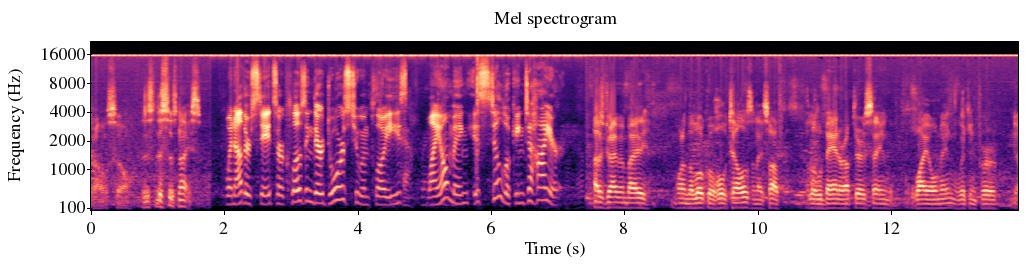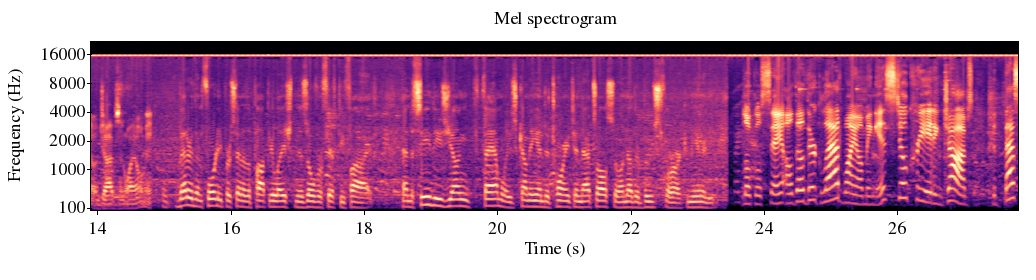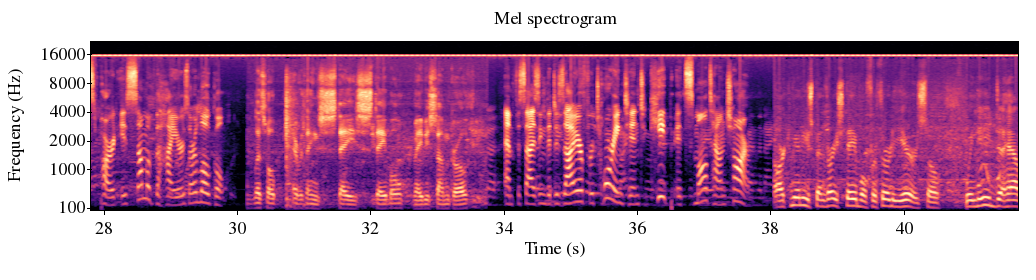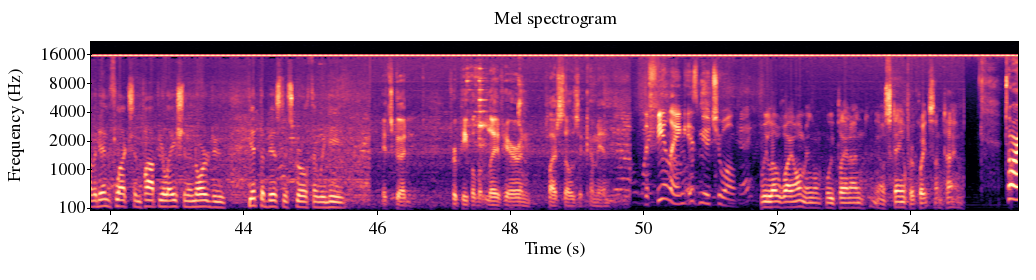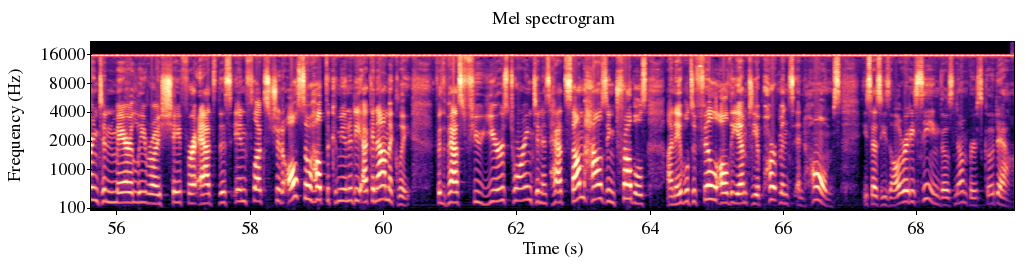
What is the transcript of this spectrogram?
You know, so this, this is nice. When other states are closing their doors to employees, Wyoming is still looking to hire. I was driving by one of the local hotels and I saw a little banner up there saying Wyoming, looking for you know jobs in Wyoming. Better than 40% of the population is over 55. And to see these young families coming into Torrington, that's also another boost for our community. Locals say although they're glad Wyoming is still creating jobs, the best part is some of the hires are local. Let's hope everything stays stable, maybe some growth. Emphasizing the desire for Torrington to keep its small town charm. Our community's been very stable for 30 years, so we need to have an influx in population in order to get the business growth that we need. It's good for people that live here and plus those that come in. The feeling is mutual. We love Wyoming. We plan on you know staying for quite some time. Torrington Mayor Leroy Schaefer adds this influx should also help the community economically. For the past few years, Torrington has had some housing troubles, unable to fill all the empty apartments and homes. He says he's already seeing those numbers go down.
